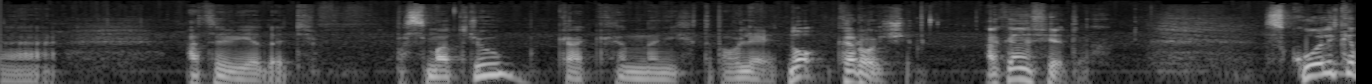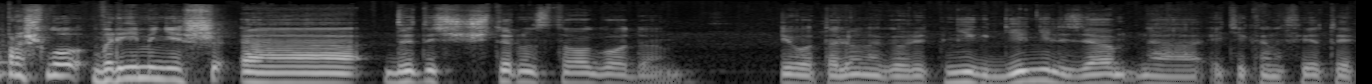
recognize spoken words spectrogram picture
а, отведать посмотрю, как на них это повлияет. Но, короче, о конфетах. Сколько прошло времени ш, э, 2014 года? И вот Алена говорит, нигде нельзя э, эти конфеты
